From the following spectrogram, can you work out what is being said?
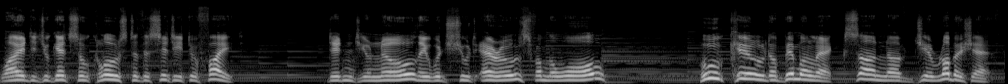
Why did you get so close to the city to fight? Didn't you know they would shoot arrows from the wall? Who killed Abimelech, son of Jerubbesheth?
